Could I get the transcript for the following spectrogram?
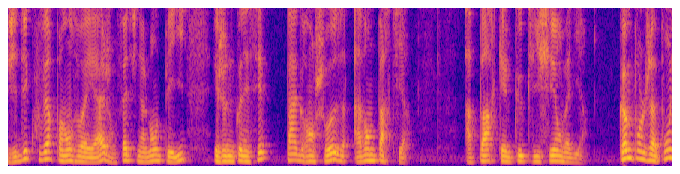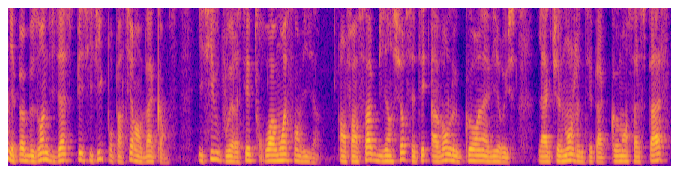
J'ai découvert pendant ce voyage, en fait, finalement, le pays, et je ne connaissais pas grand-chose avant de partir. À part quelques clichés, on va dire. Comme pour le Japon, il n'y a pas besoin de visa spécifique pour partir en vacances. Ici, vous pouvez rester 3 mois sans visa. Enfin ça, bien sûr, c'était avant le coronavirus. Là, actuellement, je ne sais pas comment ça se passe,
